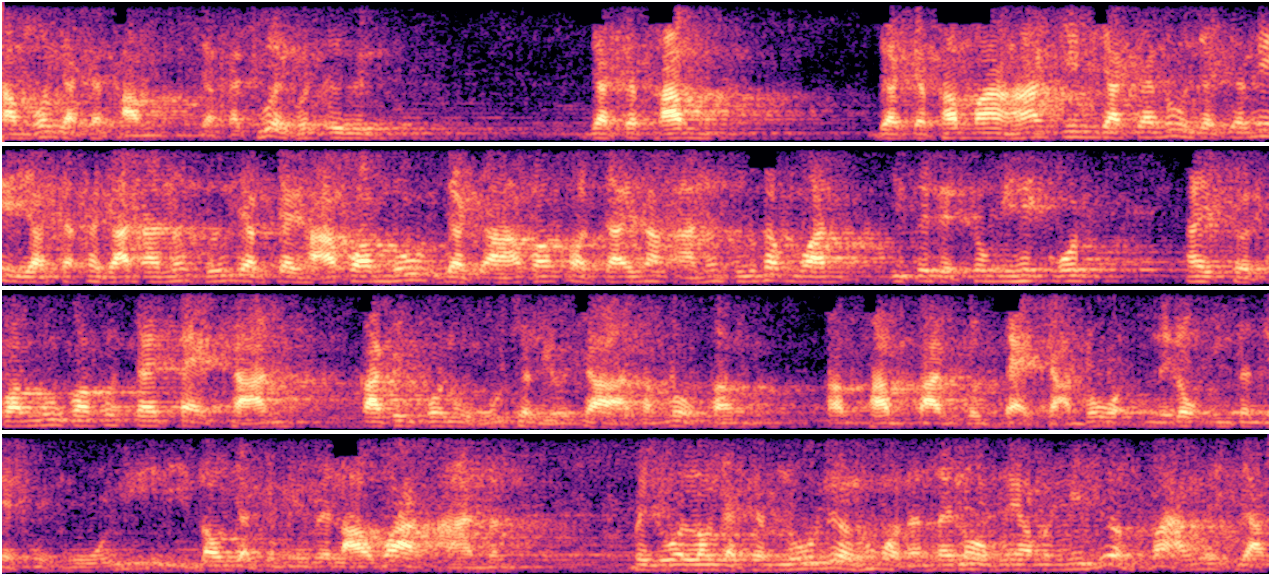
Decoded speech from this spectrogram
ทำเพราะอยากจะทำอยากจะช่วยคนอื่น อยากจะทำ อยากจะทำมาหากินอยากจะนู่นอยากจะนี่อยากจะขยันอ่านหนังสืออยากจะหาความรู้ อยากจะหาความเข้าใจนั่งอ่านหนังสือทั้งวันอินเทอร์เน็ตตรงนี้ให้คนให้เกิดความรู้ความเข้าใจแตกฉานกลายเป็นคนโอ้โหเฉลียวฉลาดทั้งโลกทั้งทำทำการคนแตกฉานเพราะว่าในโลกอินเทอร์เน็ตโอ้โหเราอยากจะมีเวลาว่างอ่านมัน ไม่รู้เราอยากจะรู้เรื่องทั้งหมดในโลกนี้มันมีเรื่องมากเลยอยาก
